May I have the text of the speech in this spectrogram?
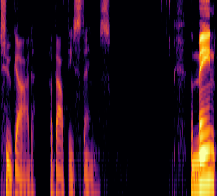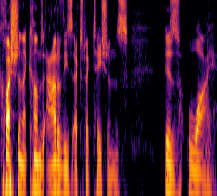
to God about these things. The main question that comes out of these expectations is why?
